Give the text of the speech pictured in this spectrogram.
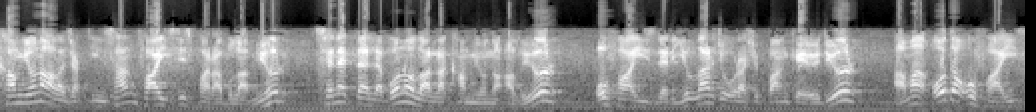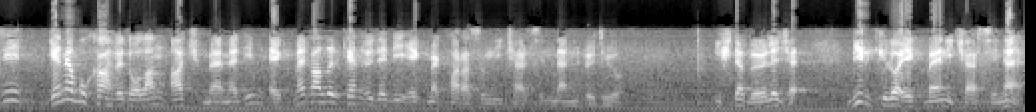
kamyonu alacak insan faizsiz para bulamıyor. Senetlerle, bonolarla kamyonu alıyor. O faizleri yıllarca uğraşıp bankaya ödüyor. Ama o da o faizi gene bu kahvede olan aç Mehmet'in ekmek alırken ödediği ekmek parasının içerisinden ödüyor. İşte böylece bir kilo ekmeğin içerisine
